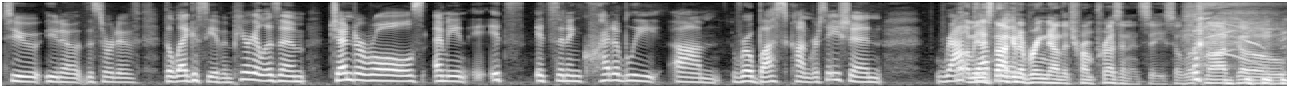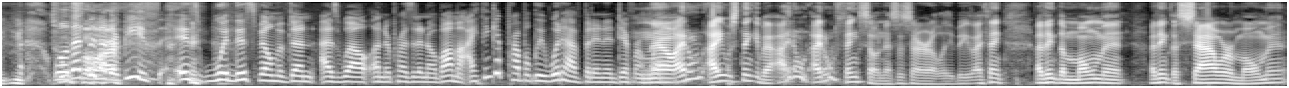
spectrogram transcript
to, you know, the sort of the legacy of imperialism, gender roles. I mean, it's it's an incredibly um, robust conversation. Wrapped I mean, it's up not going to bring down the Trump presidency, so let's not go. too well, that's far. another piece. Is would this film have done as well under President Obama? I think it probably would have, but in a different way. No, I don't. I was thinking about. I don't. I don't think so necessarily because I think. I think the moment. I think the sour moment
